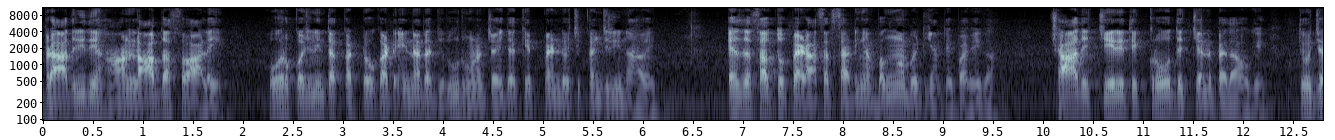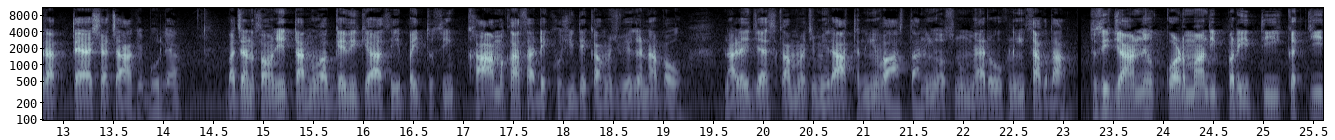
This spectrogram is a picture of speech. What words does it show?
ਬਰਾਦਰੀ ਦੇ ਹਾਨ ਲਾਭ ਦਾ ਸਵਾਲ ਏ। ਹੋਰ ਕੁਝ ਨਹੀਂ ਤਾਂ ਘੱਟੋ ਘੱਟ ਇਹਨਾਂ ਦਾ ਜ਼ਰੂਰ ਹੋਣਾ ਚਾਹੀਦਾ ਕਿ ਪਿੰਡ ਵਿੱਚ ਕੰਜਰੀ ਨਾ ਆਵੇ। ਇਸ ਦਾ ਸਭ ਤੋਂ ਭੈੜਾ ਅਸਰ ਸਾਡੀਆਂ ਬਹੂਆਂ ਬੇਟੀਆਂ ਤੇ ਪਵੇਗਾ। ਛਾਹ ਦੇ ਚਿਹਰੇ ਤੇ ਕ੍ਰੋਧ ਦੇ ਚਿੰਨ੍ਹ ਪੈਦਾ ਹੋ ਗਏ ਤੇ ਉਹ ਜਰਾ ਤੈਸ਼ਾ ਚਾਹ ਕੇ ਬੋਲਿਆ, ਬਚਨ ਸੌਂ ਜੀ ਤੁਹਾਨੂੰ ਅੱਗੇ ਵੀ ਕਿਹਾ ਸੀ, ਭਈ ਤੁਸੀਂ ਖਾਮਖਾ ਸਾਡੇ ਖੁਸ਼ੀ ਦੇ ਕੰਮ 'ਚ ਵਿਘਨ ਨਾ ਪਾਓ। ਨਾਲੇ ਜਿਸ ਕੰਮ ਵਿੱਚ ਮੇਰਾ ਹੱਥ ਨਹੀਂ, ਵਾਸਤਾ ਨਹੀਂ ਉਸ ਨੂੰ ਮੈਂ ਰੋਕ ਨਹੀਂ ਸਕਦਾ। ਤੁਸੀਂ ਜਾਣਦੇ ਹੋ ਕੌੜਮਾਂ ਦੀ ਪ੍ਰੀਤੀ ਕੱਚੀ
